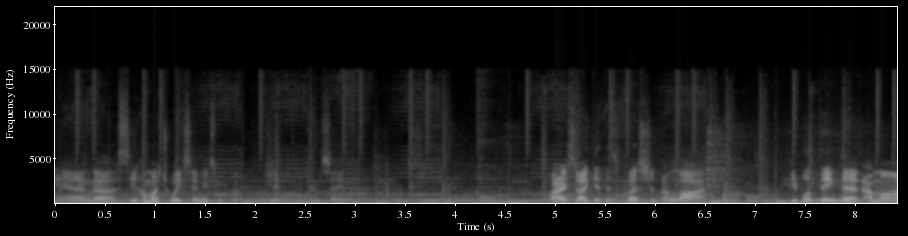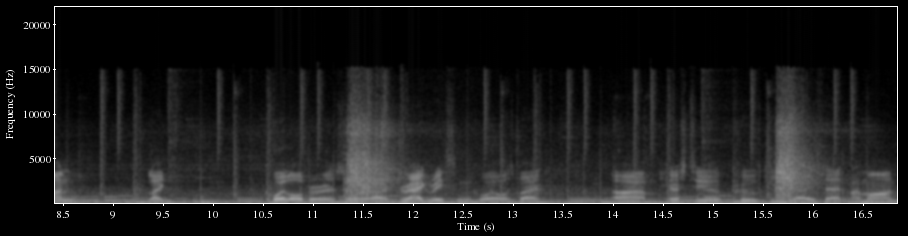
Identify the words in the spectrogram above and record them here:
and uh, see how much weight savings we put we hit we can save. All right, so I get this question a lot. People think that I'm on like coilovers or uh, drag racing coils, but um, here's to prove to you guys that I'm on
